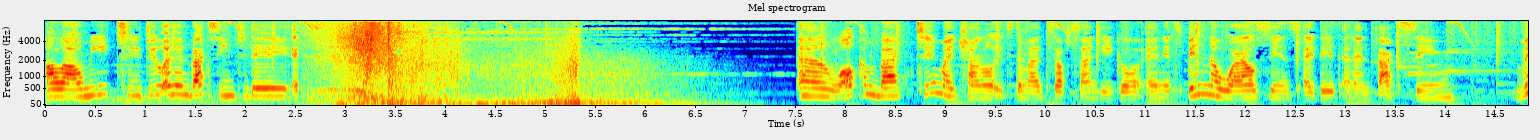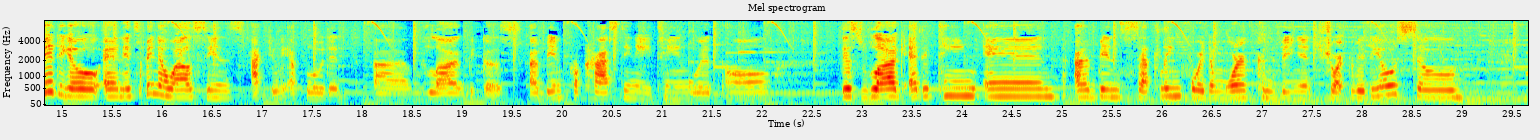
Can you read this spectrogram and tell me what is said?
allow me to do an unboxing today. And welcome back to my channel. It's the Mads of San Diego and it's been a while since I did an unboxing video and it's been a while since actually uploaded a vlog because I've been procrastinating with all this vlog editing and I've been settling for the more convenient short videos so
